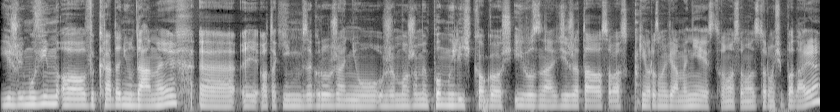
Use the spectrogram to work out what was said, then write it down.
Jeżeli mówimy o wykradaniu danych e, o takim zagrożeniu, że możemy pomylić kogoś i uznać, że ta osoba, z kim rozmawiamy, nie jest tą osobą, z którą się podaje,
